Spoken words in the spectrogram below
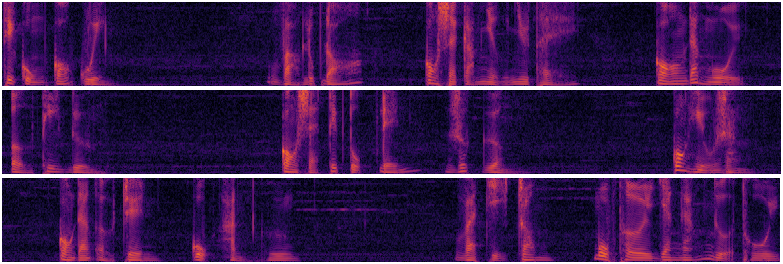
thì cũng có quyền. Vào lúc đó, con sẽ cảm nhận như thể con đang ngồi ở thiên đường. Con sẽ tiếp tục đến rất gần. Con hiểu rằng con đang ở trên cuộc hành hương. Và chỉ trong một thời gian ngắn nữa thôi,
